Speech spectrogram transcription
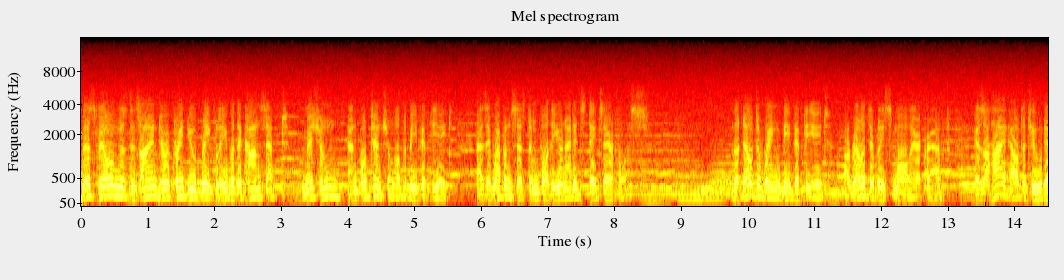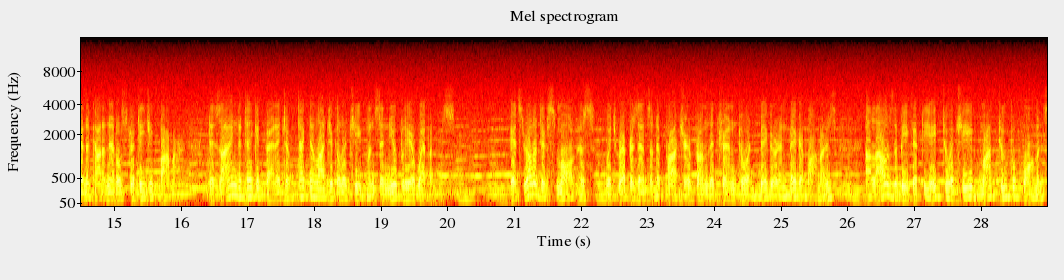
This film is designed to acquaint you briefly with the concept, mission, and potential of the B-58 as a weapon system for the United States Air Force. The Delta Wing B-58, a relatively small aircraft, is a high-altitude intercontinental strategic bomber designed to take advantage of technological achievements in nuclear weapons. Its relative smallness, which represents a departure from the trend toward bigger and bigger bombers, allows the B-58 to achieve Mach 2 performance,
